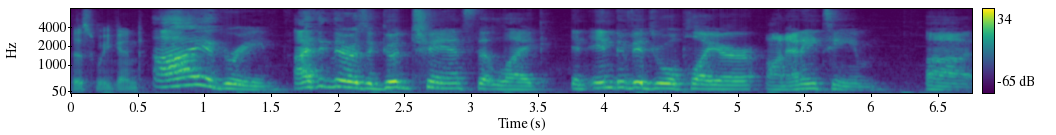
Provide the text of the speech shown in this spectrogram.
this weekend. I agree. I think there is a good chance that like an individual player on any team uh,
